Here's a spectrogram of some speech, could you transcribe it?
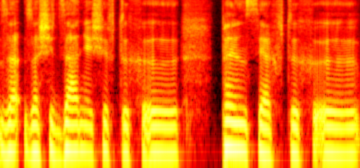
za, zasiedzanie się w tych y, pensjach, w tych, y,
